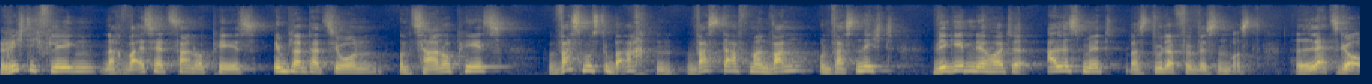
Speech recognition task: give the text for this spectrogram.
Richtig pflegen nach Weisheitszahn-OPs, Implantationen und Zahn-OPs. Was musst du beachten? Was darf man wann und was nicht? Wir geben dir heute alles mit, was du dafür wissen musst. Let's go!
